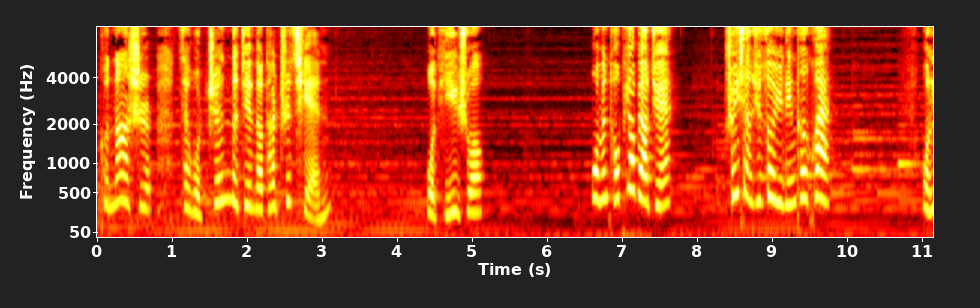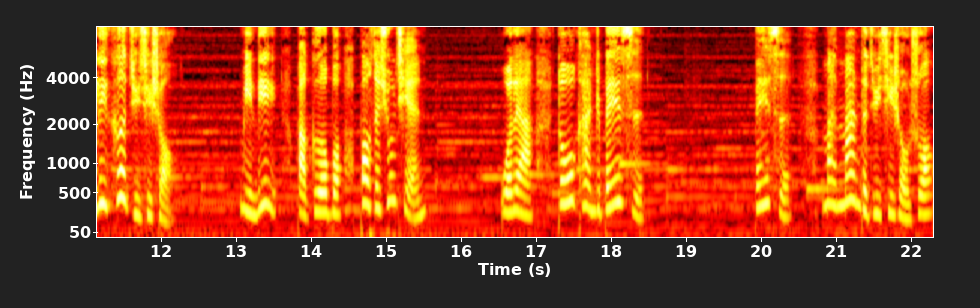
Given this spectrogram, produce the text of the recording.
可那是在我真的见到他之前。我提议说：“我们投票表决，谁想去做雨林特快？”我立刻举起手，米莉把胳膊抱在胸前，我俩都看着贝斯。贝斯慢慢的举起手说：“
